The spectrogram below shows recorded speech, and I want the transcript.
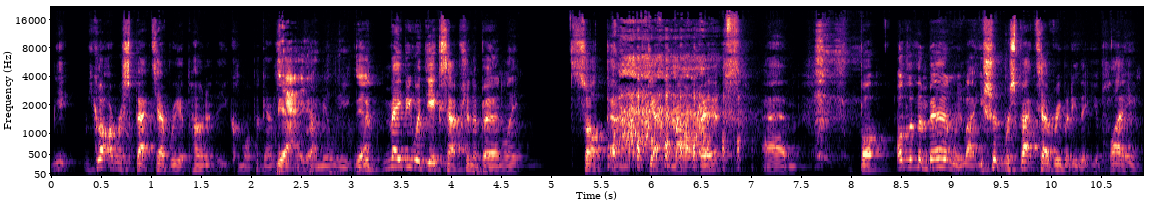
you, you got to respect every opponent that you come up against yeah, in the yeah. Premier League. Yeah. With, maybe with the exception of Burnley, sod them, get them out of here. Um, but other than Burnley, like you should respect everybody that you play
